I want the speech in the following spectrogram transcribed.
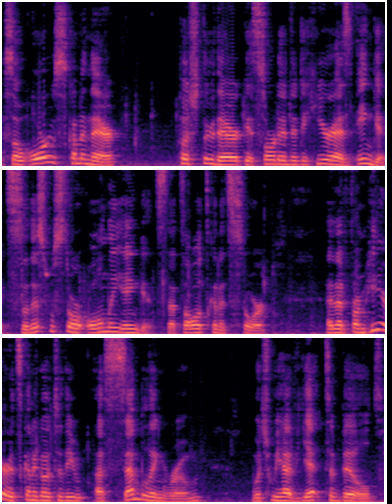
so ores come in there, push through there, get sorted into here as ingots. So this will store only ingots. That's all it's going to store. And then from here, it's going to go to the assembling room, which we have yet to build.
